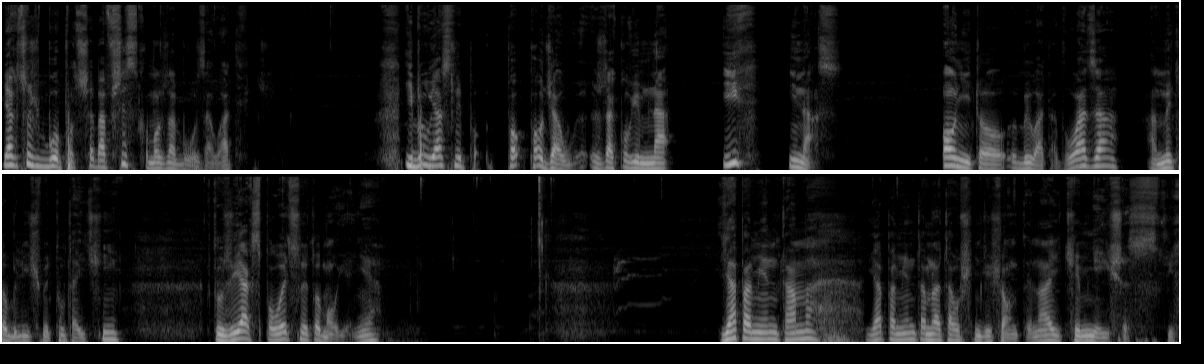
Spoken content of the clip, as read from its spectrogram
Jak coś było potrzeba, wszystko można było załatwić. I był jasny po, po, podział, że tak powiem, na ich i nas. Oni to była ta władza, a my to byliśmy tutaj ci, którzy jak społeczne to moje, nie? Ja pamiętam, ja pamiętam lata 80., najciemniejsze z tych,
